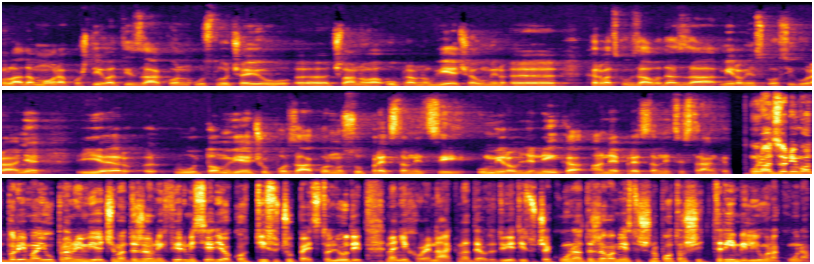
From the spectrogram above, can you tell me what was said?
Vlada mora poštivati zakon u slučaju e, članova Upravnog vijeća Hrvatskog zavoda za mirovinsko osiguranje jer u tom vijeću po zakonu su predstavnici umirovljenika, a ne predstavnici stranke. U nadzornim odborima i upravnim vijećima državnih firmi sjedi oko 1500 ljudi. Na njihove naknade od 2000 kuna država mjesečno potroši 3 milijuna kuna.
